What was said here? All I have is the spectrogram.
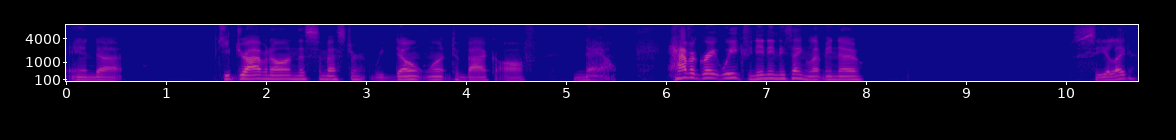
and uh, keep driving on this semester. We don't want to back off now. Have a great week. If you need anything, let me know. See you later.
